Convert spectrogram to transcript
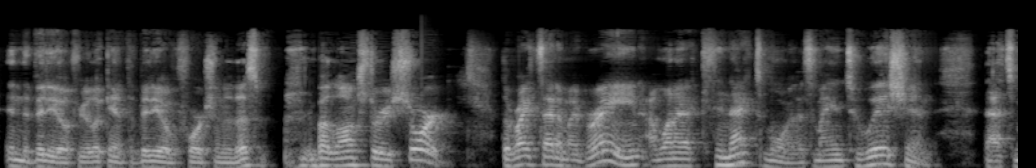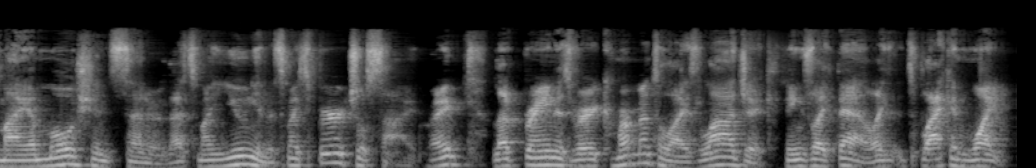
in the video if you're looking at the video portion of this. But long story short, the right side of my brain, I want to connect more. That's my intuition. That's my emotion center. That's my union. That's my spiritual side, right? Left brain is very compartmentalized, logic, things like that. Like it's black and white.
